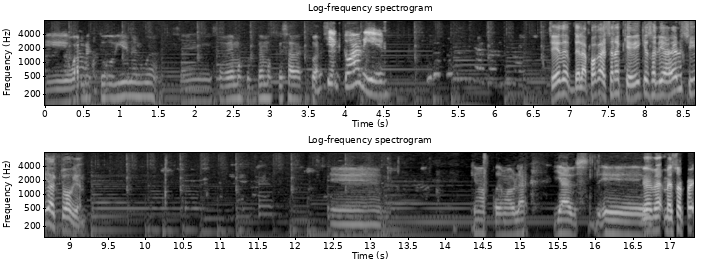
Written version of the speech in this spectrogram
Y igual estuvo bien el weón. Sí, Sabemos, vemos que sabe actuar. Sí, actúa bien. Sí, de, de las pocas escenas que vi que salía él, sí, actuó bien. Eh, ¿Qué más podemos hablar? Ya, eh, Me, me sorpre-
